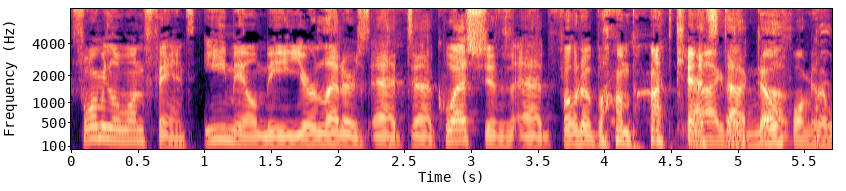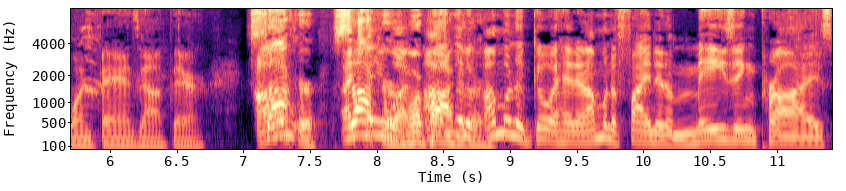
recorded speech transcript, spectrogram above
Formula One fans, email me your letters at uh, questions at photobombpodcast.com. no Formula One fans out there. Soccer, I soccer, what, more I'm popular. I'm gonna go ahead and I'm gonna find an amazing prize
